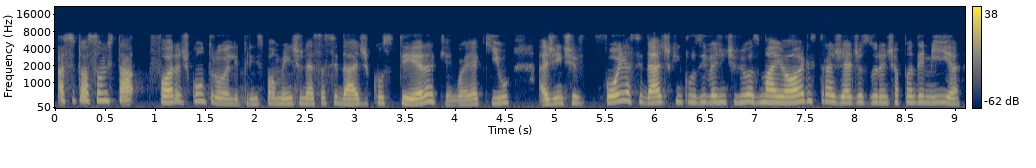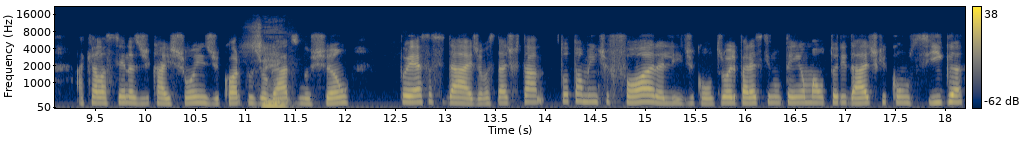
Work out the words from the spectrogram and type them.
a situação está fora de controle, principalmente nessa cidade costeira, que é Guayaquil. A gente foi a cidade que, inclusive, a gente viu as maiores tragédias durante a pandemia, aquelas cenas de caixões, de corpos Sim. jogados no chão. Foi essa cidade, é uma cidade que está totalmente fora ali de controle, parece que não tem uma autoridade que consiga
